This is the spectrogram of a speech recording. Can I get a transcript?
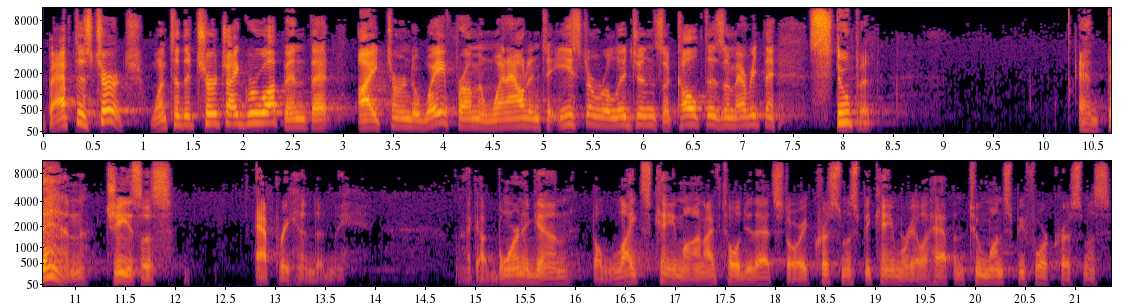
Baptist church. Went to the church I grew up in that I turned away from and went out into Eastern religions, occultism, everything. Stupid. And then Jesus apprehended me. I got born again. The lights came on. I've told you that story. Christmas became real. It happened two months before Christmas.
